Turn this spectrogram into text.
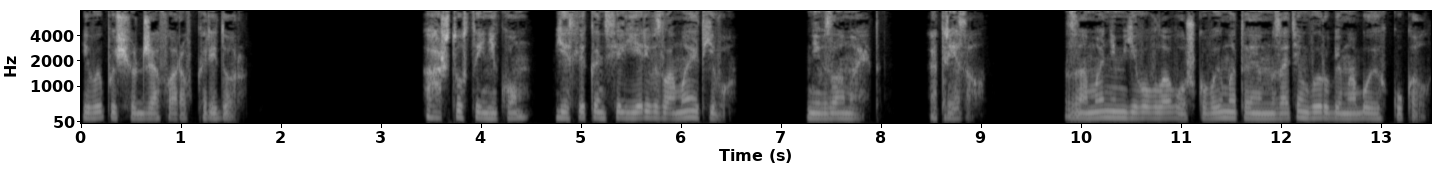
и выпущу Джафара в коридор. А что с тайником, если консильери взломает его? Не взломает. Отрезал. Заманим его в ловушку, вымотаем, затем вырубим обоих кукол.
